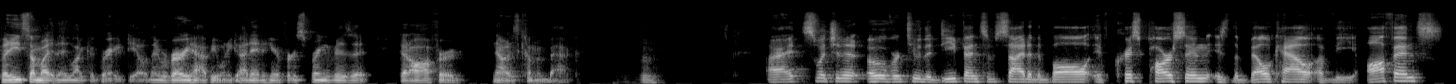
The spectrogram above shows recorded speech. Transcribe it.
but he's somebody they like a great deal. They were very happy when he got in here for the spring visit, got offered. Now he's coming back. All right, switching it over to the defensive side of the ball. If Chris Parson is the bell cow of the offense,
